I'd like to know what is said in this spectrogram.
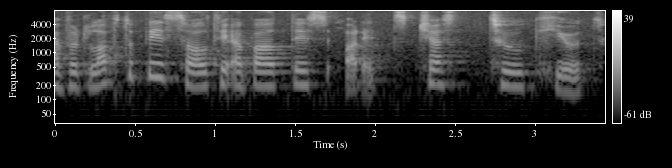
I would love to be salty about this, but it's just too cute.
